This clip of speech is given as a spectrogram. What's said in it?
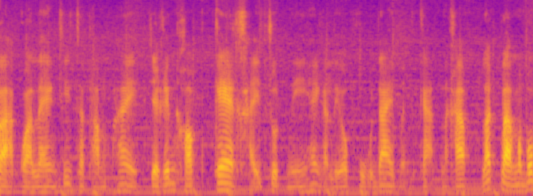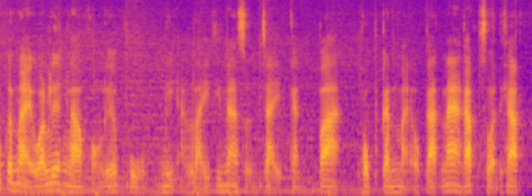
บากว่าแรงที่จะทำให้เจอเกนคอปแก้ไขจุดนี้ให้กับลิเวอร์พูลได้เหมือนกันนะครับแล้วกลับมาพบกันใหม่ว่าเรื่องราวของลิเวอร์พูลมีอะไรที่น่าสนใจกันบ้างพบกันใหม่โอกาสหน้าครับ สวัสดีครับ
